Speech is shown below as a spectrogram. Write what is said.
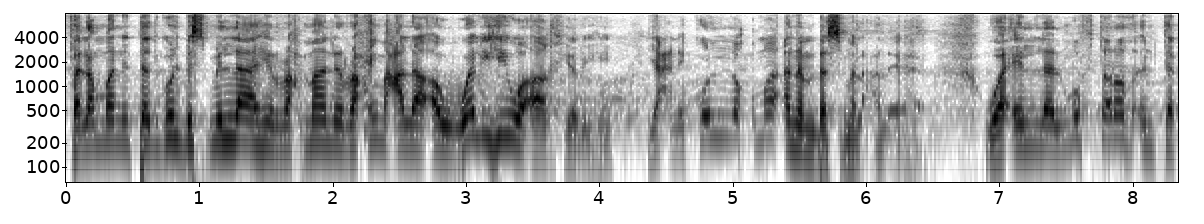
فلما أنت تقول بسم الله الرحمن الرحيم على أوله وآخره يعني كل لقمة أنا مبسمل عليها. وإلا المفترض أنت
